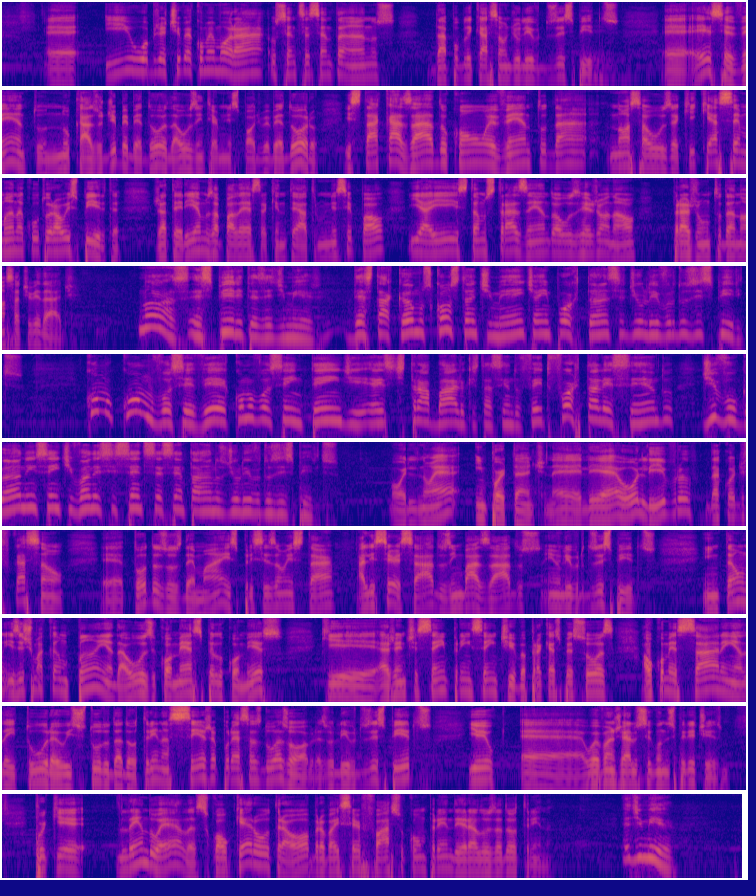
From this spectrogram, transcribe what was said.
É, e o objetivo é comemorar os 160 anos da publicação de O Livro dos Espíritos. É, esse evento, no caso de Bebedouro, da USA Intermunicipal de Bebedouro, está casado com o evento da nossa USA aqui, que é a Semana Cultural Espírita. Já teríamos a palestra aqui no Teatro Municipal e aí estamos trazendo a USA Regional para junto da nossa atividade. Nós, espíritas, Edmir, destacamos constantemente a importância de O Livro dos Espíritos. Como, como você vê, como você entende este trabalho que está sendo feito, fortalecendo, divulgando incentivando esses 160 anos de O Livro dos Espíritos? Bom, ele não é importante, né? Ele é o livro da codificação. É, todos os demais precisam estar alicerçados, embasados em o livro dos Espíritos. Então, existe uma campanha da USE, comece pelo começo, que a gente sempre incentiva para que as pessoas, ao começarem a leitura, o estudo da doutrina, seja por essas duas obras, o Livro dos Espíritos e o, é, o Evangelho segundo o Espiritismo. Porque lendo elas, qualquer outra obra vai ser fácil compreender à luz da doutrina. Edmir,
